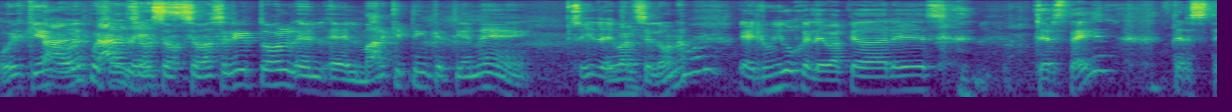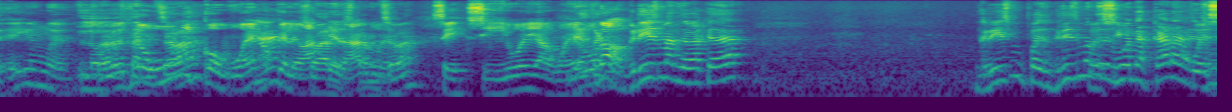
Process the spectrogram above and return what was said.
Oye, ¿qué? Tal- Oye, pues tal se, vez. se- se va a salir todo el, el marketing que tiene Sí, de ¿El hecho. Barcelona, güey? El único que le va a quedar es Ter Stegen. Ter Stegen, güey. ¿Y Lo- es lo único bueno Ah, que le va a quedar, güey. se va. Sí. Sí, güey, a huevo. No, Griezmann le va a quedar. Griezmann, pues Griezmann Pues es sí, buena cara. Pues es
